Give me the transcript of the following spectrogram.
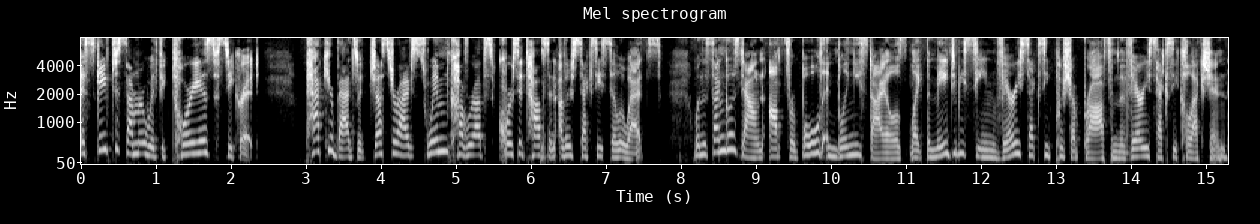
Escape to summer with Victoria's Secret. Pack your bags with just arrived swim cover ups, corset tops, and other sexy silhouettes. When the sun goes down, opt for bold and blingy styles like the made to be seen very sexy push up bra from the Very Sexy collection.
